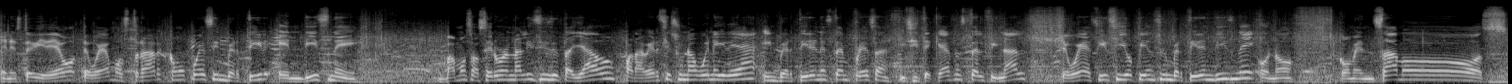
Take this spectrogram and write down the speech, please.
En este video te voy a mostrar cómo puedes invertir en Disney. Vamos a hacer un análisis detallado para ver si es una buena idea invertir en esta empresa. Y si te quedas hasta el final, te voy a decir si yo pienso invertir en Disney o no. ¡Comenzamos!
